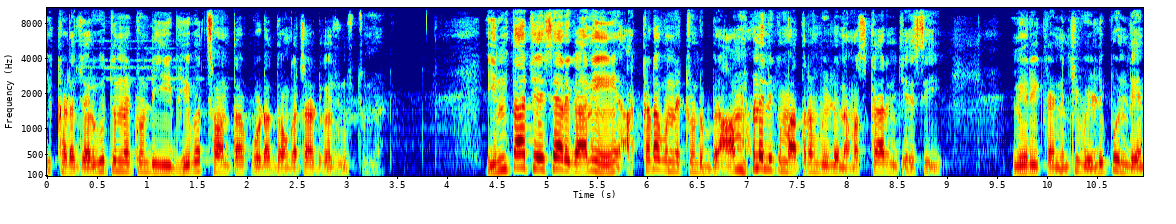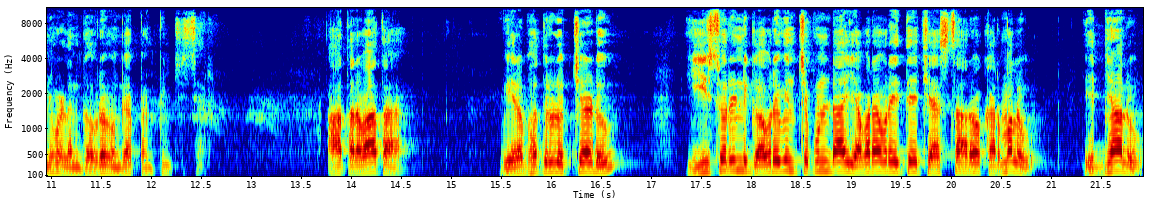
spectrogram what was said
ఇక్కడ జరుగుతున్నటువంటి ఈ భీభత్సం అంతా కూడా దొంగచాటుగా చూస్తున్నాడు. ఇంత చేశారు కానీ అక్కడ ఉన్నటువంటి బ్రాహ్మణులకి మాత్రం వీళ్ళు నమస్కారం చేసి మీరు ఇక్కడి నుంచి వెళ్ళిపోండి అని వాళ్ళని గౌరవంగా పంపించేశారు. ఆ తర్వాత వీరభద్రుడు వచ్చాడు. ఈశ్వరుణ్ణి గౌరవించకుండా ఎవరెవరైతే చేస్తారో కర్మలు యజ్ఞాలు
